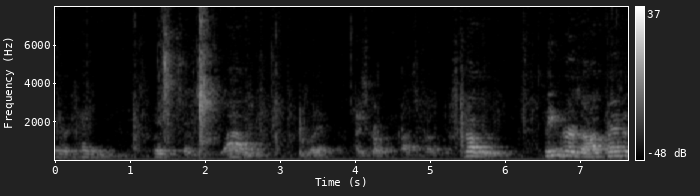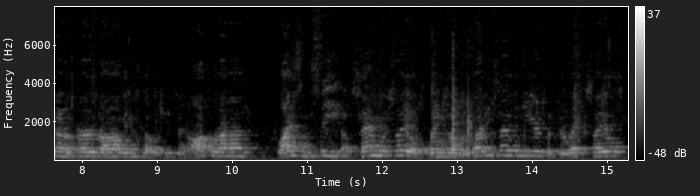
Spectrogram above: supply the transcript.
entertain you. Education, wow, whatever. I struggle. I struggle. Struggle with. Steve Herzog, president of Herzog and Associates, an authorized licensee of Sandler Sales, brings over 37 years of direct sales,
